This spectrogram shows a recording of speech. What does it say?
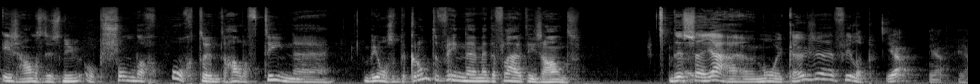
is Hans dus nu op zondagochtend half tien bij ons op de krom te vinden met de fluit in zijn hand. Dus ja, een mooie keuze, Philip. Ja, ja, ja.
